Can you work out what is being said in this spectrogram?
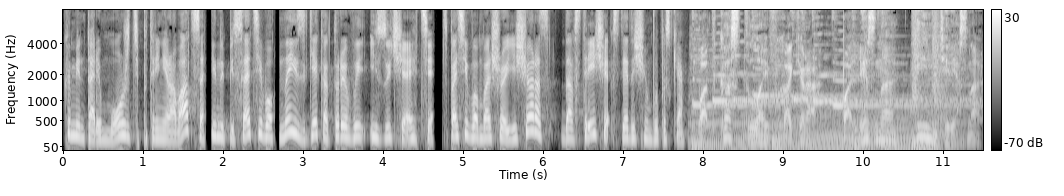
комментарий. Можете потренироваться и написать писать его на языке, который вы изучаете. Спасибо вам большое еще раз. До встречи в следующем выпуске. Подкаст лайфхакера. Полезно и интересно.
